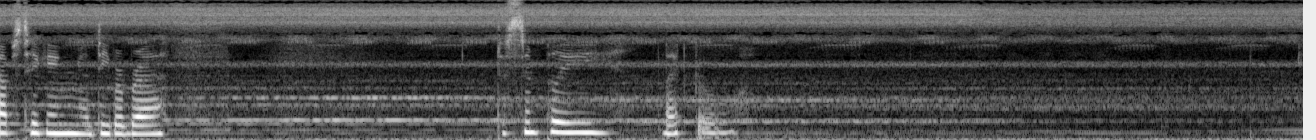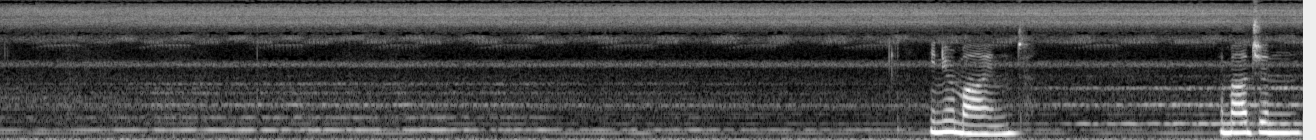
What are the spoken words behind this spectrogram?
Perhaps taking a deeper breath to simply let go. In your mind, imagine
